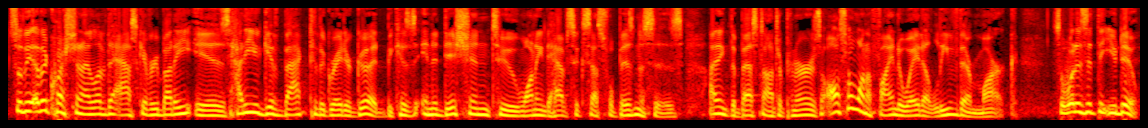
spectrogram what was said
so the other question I love to ask everybody is how do you give back to the greater good? Because in addition to wanting to have successful businesses, I think the best entrepreneurs also want to find a way to leave their mark. So what is it that you do?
